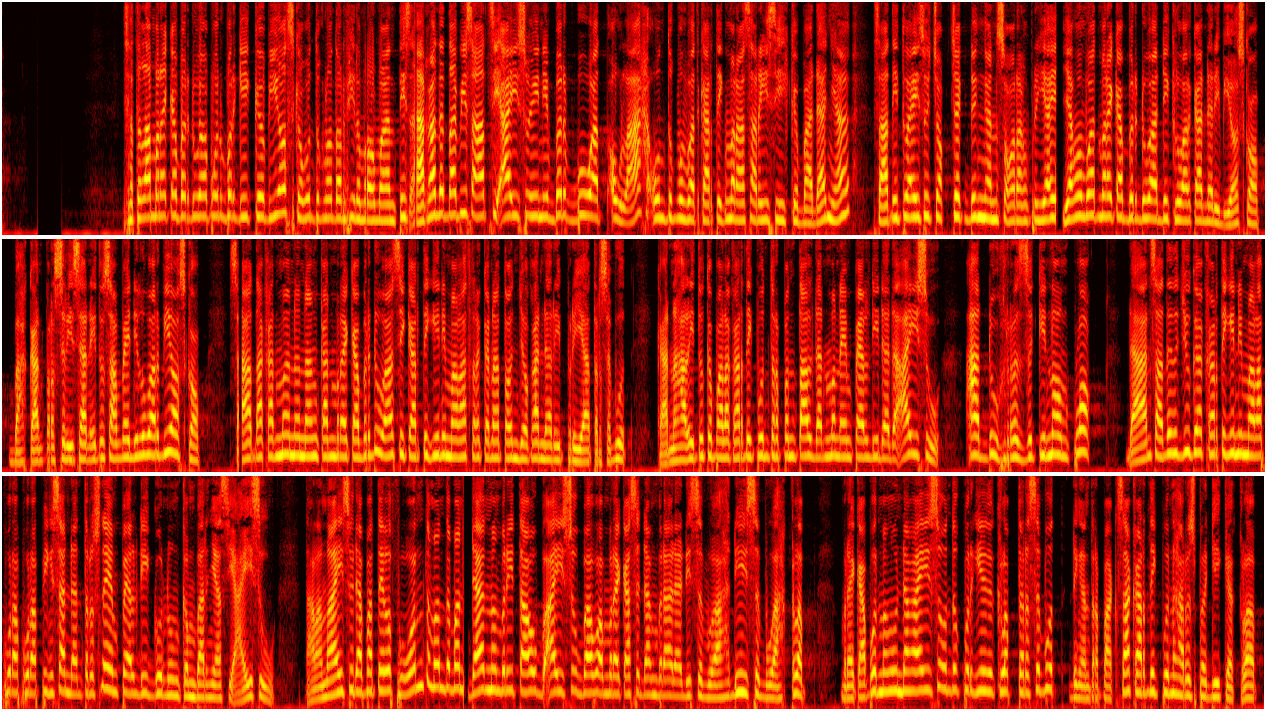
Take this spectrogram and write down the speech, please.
Setelah mereka berdua pun pergi ke bioskop untuk nonton film romantis Akan tetapi saat si Aisu ini berbuat olah untuk membuat Kartik merasa risih kepadanya Saat itu Aisu cok-cek dengan seorang pria yang membuat mereka berdua dikeluarkan dari bioskop Bahkan perselisihan itu sampai di luar bioskop saat akan menenangkan mereka berdua, si Kartik ini malah terkena tonjokan dari pria tersebut. Karena hal itu kepala Kartik pun terpental dan menempel di dada Aisu. Aduh rezeki nomplok. Dan saat itu juga Kartik ini malah pura-pura pingsan dan terus nempel di gunung kembarnya si Aisu. Tak lama Aisu dapat telepon teman-teman dan memberitahu Aisu bahwa mereka sedang berada di sebuah di sebuah klub. Mereka pun mengundang Aisu untuk pergi ke klub tersebut. Dengan terpaksa Kartik pun harus pergi ke klub.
